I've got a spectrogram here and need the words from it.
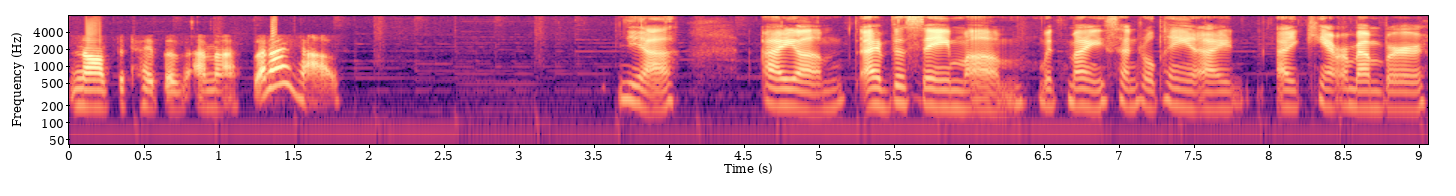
not the type of MS that I have. Yeah. I um I have the same um with my central pain. I I can't remember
